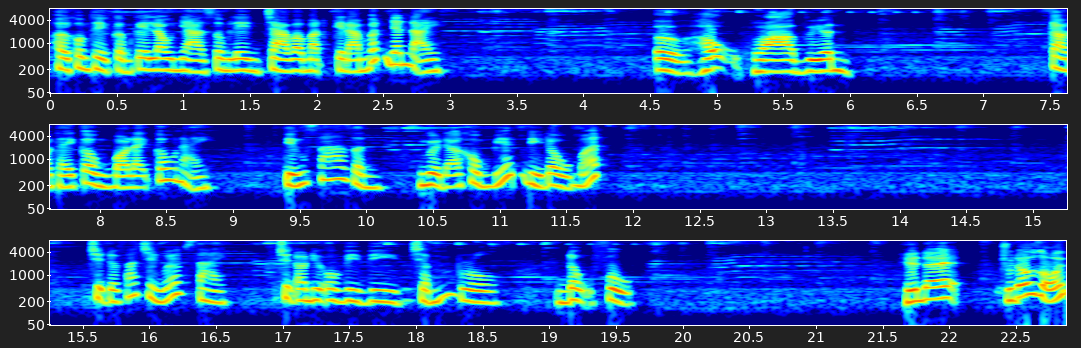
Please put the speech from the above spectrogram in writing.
hơi không thể cầm cây lau nhà xông lên trà vào mặt cái đám bất nhân này. Ở hậu hòa viên. Cao Thái Công bỏ lại câu này. Tiếng xa dần, người đã không biết đi đâu mất. Chuyện được phát trên website chuyenaudiovv.pro Động Phủ Hiền đệ, chú đâu rồi?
